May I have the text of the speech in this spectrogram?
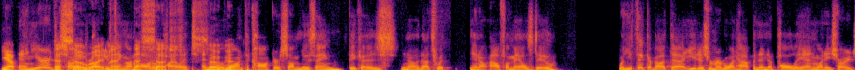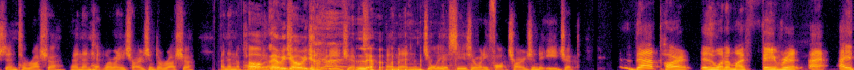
Yep. And you're That's deciding so to right, put your man. thing on That's such- autopilot and so move good. on to conquer some new thing because you know that's what you know alpha males do. When you think about that, you just remember what happened to Napoleon when he charged into Russia, and then Hitler when he charged into Russia, and then oh, Napoleon Oh, there when we he go, we charged go. into Egypt, Le- and then Julius Caesar when he fought charged into Egypt. that part is one of my favorite. I I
